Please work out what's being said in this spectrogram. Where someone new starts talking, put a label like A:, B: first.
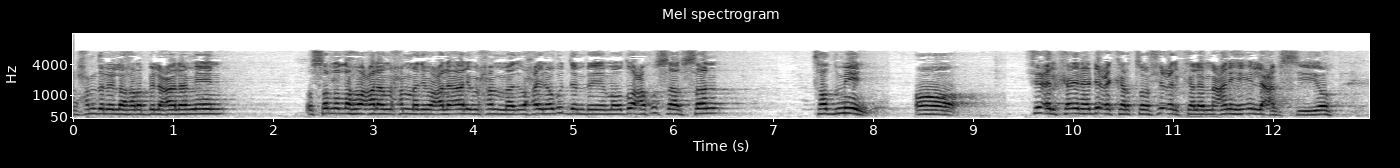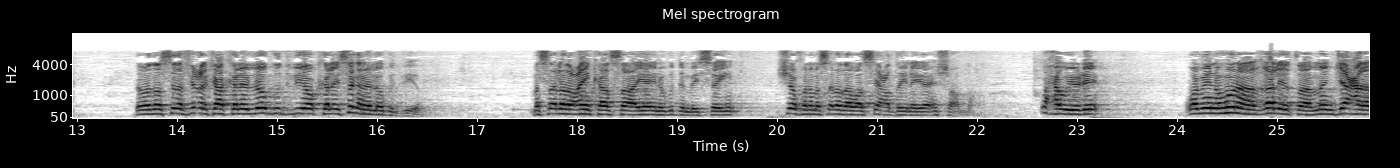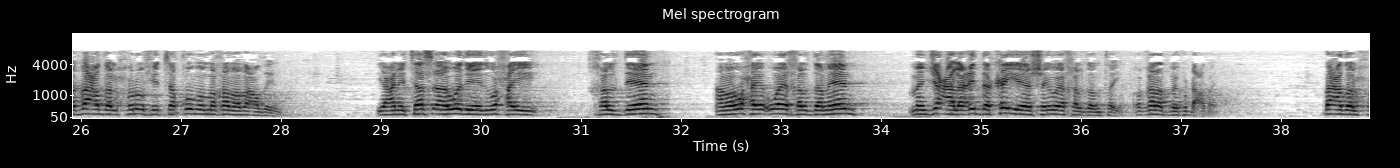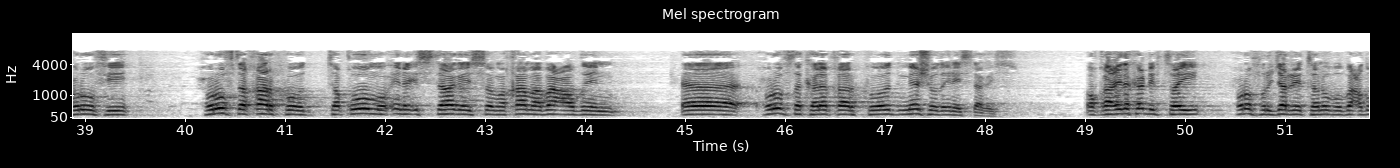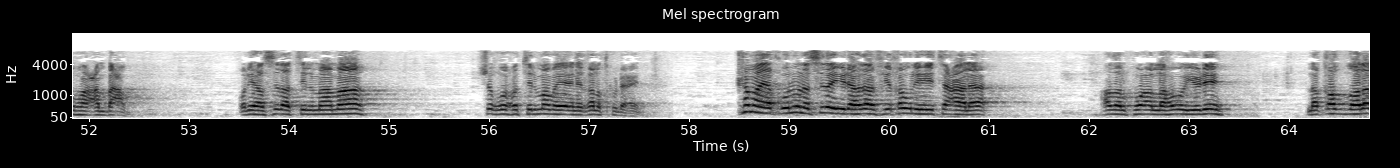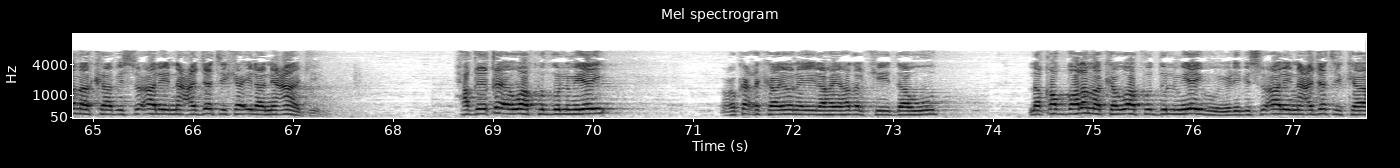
A: alxamdu lilaah rabbi alcaalamiin w sala allahu calaa muxamedi wacala aali muxamed waxaa inoogu dembeeyey mawduuca ku saabsan tadmiin oo ficilka inay dhici karto ficil kale macnihii in la cabsiiyo. Dabeedna sida ficilkaa kale loo gudbiyo kale isagana loo gudbiyo. Mas'alada caynkaasa ayaa inoogu dembaysay sheikhuna mas'aladaa waa sii caddaynaya in sha allah waxa uu yidhi wa min huna halita man jacala bacda alxuruufi taquumu maqaama bacdin yacni taas aawadeed waxay khaldeen ama waxay way khaldameen man jacala cidda ka yeeshay way khaldantay oo qalad bay ku dhacday. Bacda alxuruufi xuruufta qaarkood taquumu inay istaagayso maqaama bacdin xuruufta kale qaarkood meeshooda inay istaagayso. Oo qaacido ka dhigtay xuruufuljarri tanuubu bacduha can bacd. Qolyaha sidaa tilmaamaa sheikhu wuxuu tilmaamayaa inay qalad ku dhaceen kamaa yaquuluuna siday yidhaahdaan fii qowlihi tacaala hadalku allah uu yidhi laqad dalamaka bisu'aali nacjatika ilaa nicaaji xaqiiqe e waa ku dulmiyey wuxuu ka xikaayoonaya ilaahay hadalkii daawuud laqad dalamaka waa ku dulmiyey buu yidhi bisu'aali nacjatika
